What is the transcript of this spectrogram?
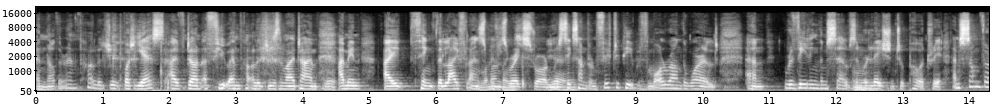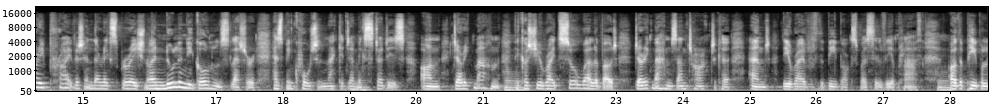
another anthology." But yes, I've done a few anthologies in my time. Yeah. I mean, I think the Lifelines, Lifelines. ones were extraordinary. Yeah, 650 people from all around the world. Um, revealing themselves in mm. relation to poetry, and some very private in their exploration. Now, Nuala Ní Dhomhnaill's letter has been quoted in academic mm. studies on Derek Mahon mm. because she writes so well about Derek Mahon's Antarctica and the arrival of the bee box by Sylvia Plath. Mm. Other people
